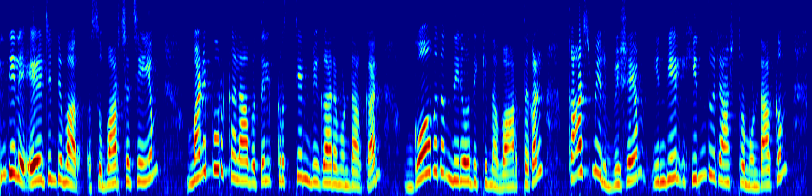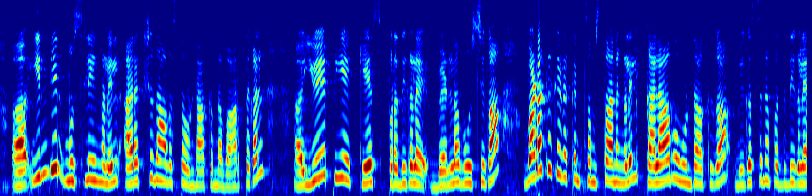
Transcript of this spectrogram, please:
ഇന്ത്യയിലെ ഏജന്റുമാർ ശുപാർശ ചെയ്യും. മണിപ്പൂർ കലാപത്തിൽ ക്രിസ്ത്യൻ വികാരമുണ്ടാക്കാൻ ഗോവധം നിരോധിക്കുന്ന വാർത്തകൾ. കാശ്മീർ വിഷയം ഇന്ത്യയിൽ ഹിന്ദു രാഷ്ട്രമുണ്ടാക്കും. ഇന്ത്യൻ മുസ്ലിങ്ങളിൽ അരക്ഷിതാവസ്ഥ ഉണ്ടാക്കുന്ന വാർത്തകൾ. U A P A case പ്രതികളെ വെള്ളപൂശുക. വടക്ക് കിഴക്കൻ സംസ്ഥാനങ്ങളിൽ കലാപമുണ്ടാക്കുക. വികസന പദ്ധതികളെ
